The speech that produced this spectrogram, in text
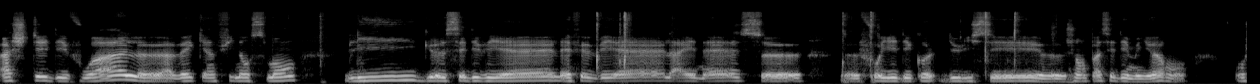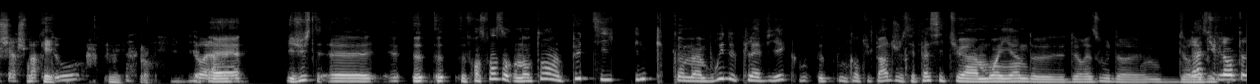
acheter des voiles avec un financement Ligue, CDVL, FFVL, ANS, euh, euh, foyer d'école du lycée, euh, j'en passe et des meilleurs. On, cherche partout. Juste, Françoise, on entend un petit clic comme un bruit de clavier quand tu parles. Je ne sais pas si tu as un moyen de, de résoudre. De là, tu l'entends.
